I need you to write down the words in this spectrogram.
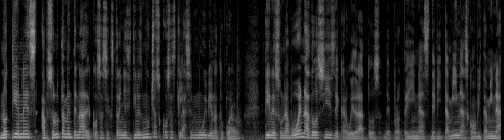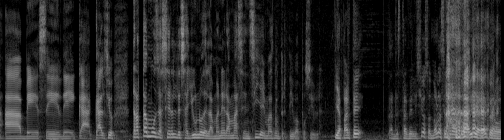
no tienes absolutamente nada de cosas extrañas y tienes muchas cosas que le hacen muy bien a tu cuerpo. Claro. Tienes una buena dosis de carbohidratos, de proteínas, de vitaminas como vitamina A, B, C, D, K, calcio. Tratamos de hacer el desayuno de la manera más sencilla y más nutritiva posible. Y aparte, han de estar deliciosas. No las he probado todavía, ¿eh? pero,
